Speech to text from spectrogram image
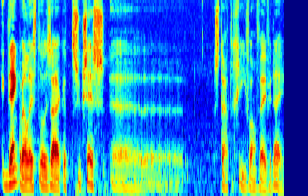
Ik denk wel eens, dat is eigenlijk het successtrategie van VVD.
